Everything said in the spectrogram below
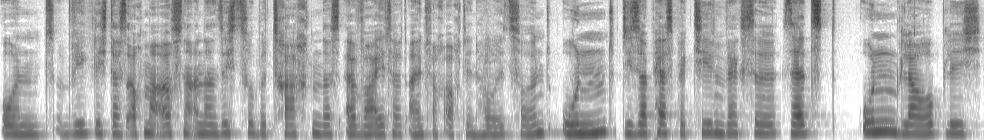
und wirklich das auch mal aus einer anderen Sicht zu betrachten. Das erweitert einfach auch den Horizont und dieser Perspektivenwechsel setzt unglaublich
